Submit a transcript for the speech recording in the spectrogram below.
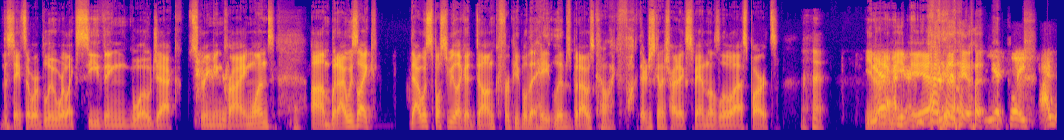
the states that were blue were like seething Wojak, screaming, crying ones. Um, but I was like. That was supposed to be like a dunk for people that hate libs, but I was kind of like, "Fuck!" They're just gonna try to expand those little ass parts. You know Yeah, what I I mean? mean, I think yeah. yeah, it's like I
